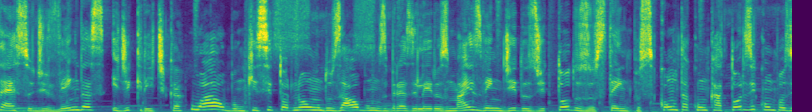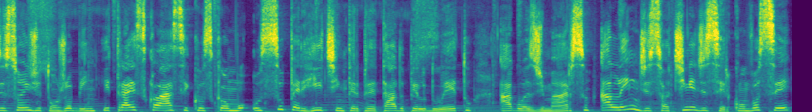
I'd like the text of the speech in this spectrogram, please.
Sucesso de vendas e de crítica, o álbum, que se tornou um dos álbuns brasileiros mais vendidos de todos os tempos, conta com 14 composições de Tom Jobim e traz clássicos como o super hit interpretado pelo dueto Águas de Março, além de Só Tinha de Ser Com Você,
